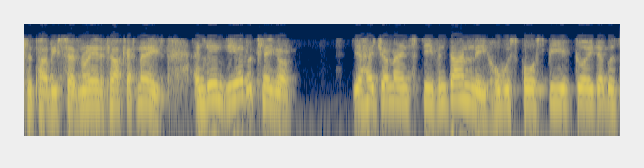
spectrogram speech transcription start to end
till probably seven or eight o'clock at night. And then the other clinger, you had your man Stephen Donnelly, who was supposed to be a guy that was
